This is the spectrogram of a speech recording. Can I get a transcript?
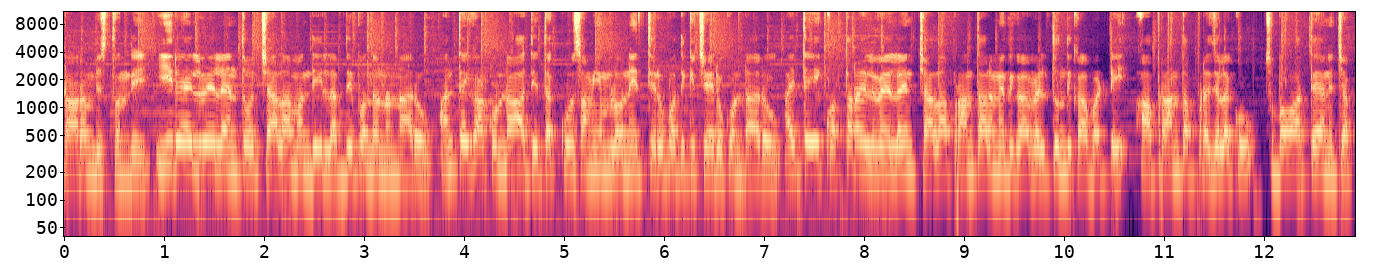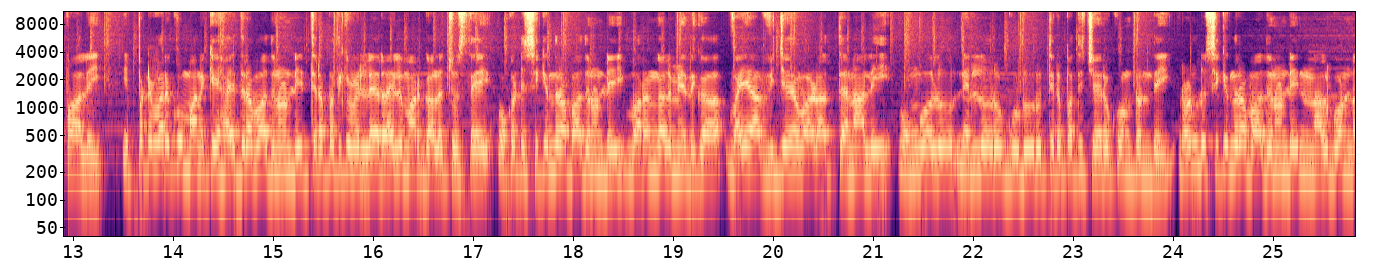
ప్రారంభిస్తుంది. ఈ రైల్వే లైన్తో చాలా మంది లబ్ధి పొందనున్నారు. అంతేకాకుండా అతి తక్కువ సమయంలోనే తిరుపతికి చేరుకుంటారు. అయితే ఈ కొత్త రైల్వే లైన్ చాలా ప్రాంతాల మీదుగా వెళ్తుంది కాబట్టి ఆ ప్రాంత ప్రజలకు శుభవార్తే అని చెప్పాలి. ఇప్పటి వరకు మనకి హైదరాబాద్ నుండి తిరుపతికి వెళ్ళే రైలు మార్గాలు చూస్తే ఒకటి సికింద్రాబాద్ నుండి వరంగల్ మీదుగా వయా విజయవాడ తెనాలి ఒంగోలు నెల్లూరు గూడూరు తిరుపతి చేరుకుంటుంది. రెండు సికింద్రాబాద్ నుండి నల్గొండ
